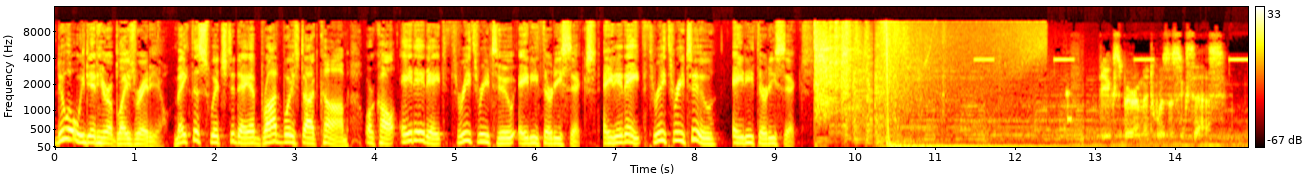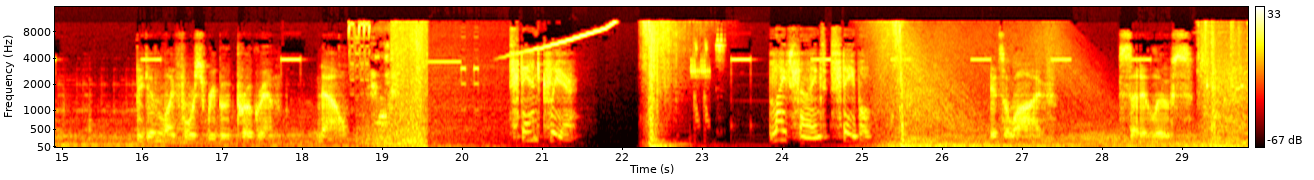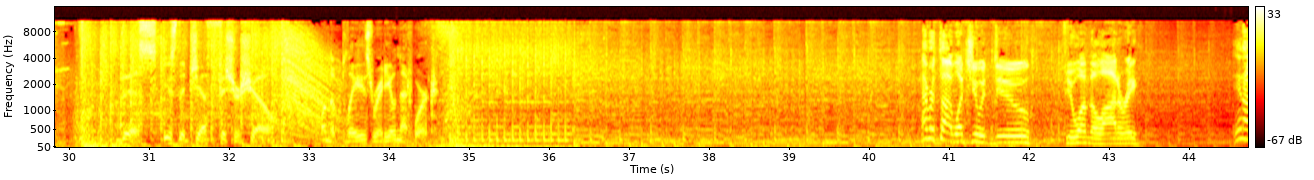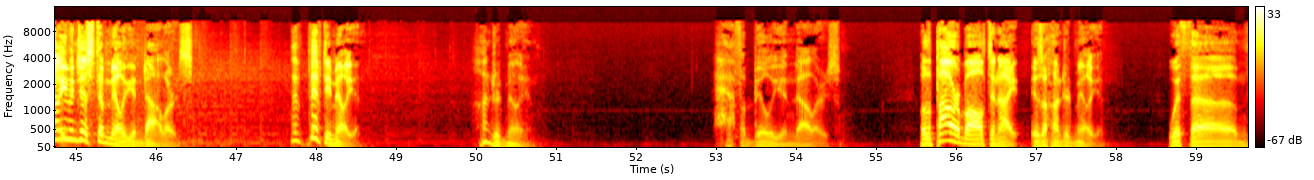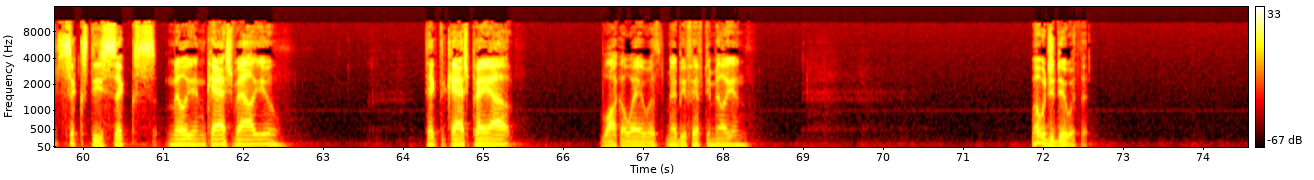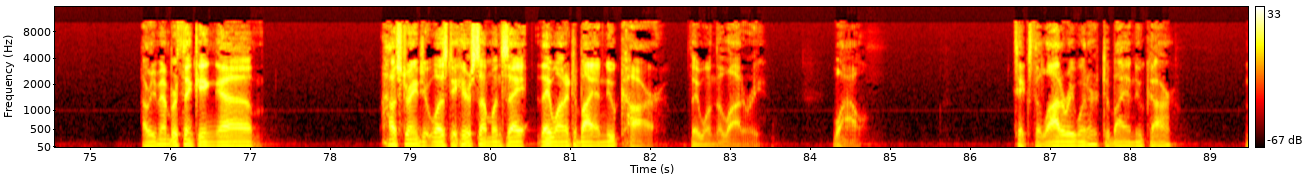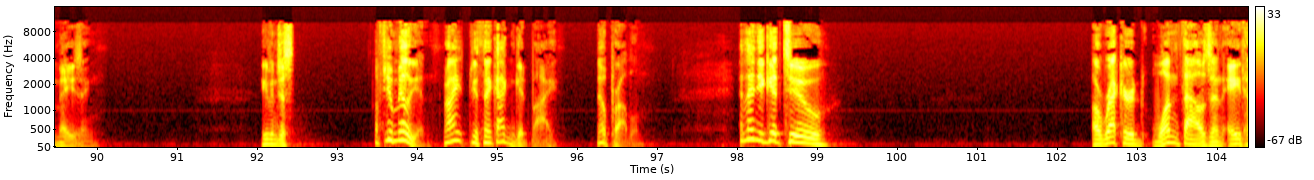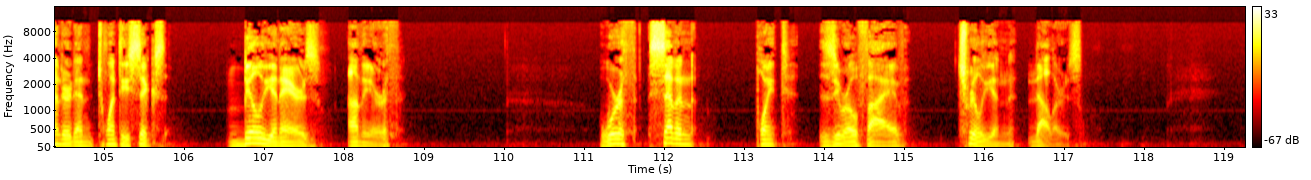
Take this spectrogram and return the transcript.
Do what we did here at Blaze Radio. Make the switch today at broadvoice.com or call 888-332-8036. 888-332-8036. The experiment was a success. Begin Life Force Reboot Program. Now. Stand clear. Life signs stable. It's alive. Set it loose. This is the Jeff Fisher Show on the Blaze Radio Network. Ever thought what you would do if you won the lottery? You know, even just a million dollars, uh, 50 million. 100 million. half a billion dollars. Well, the Powerball tonight is a hundred million, with uh, sixty-six million cash value. Take the cash payout, walk away with maybe fifty million. What would you do with it? I remember thinking uh, how strange it was to hear someone say they wanted to buy a new car they won the lottery. Wow. Takes the lottery winner to buy a new car? Amazing. Even just a few million, right? You think I can get by. No problem. And then you get to a record 1,826 billionaires on the earth, worth $7.05 trillion. dollars.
